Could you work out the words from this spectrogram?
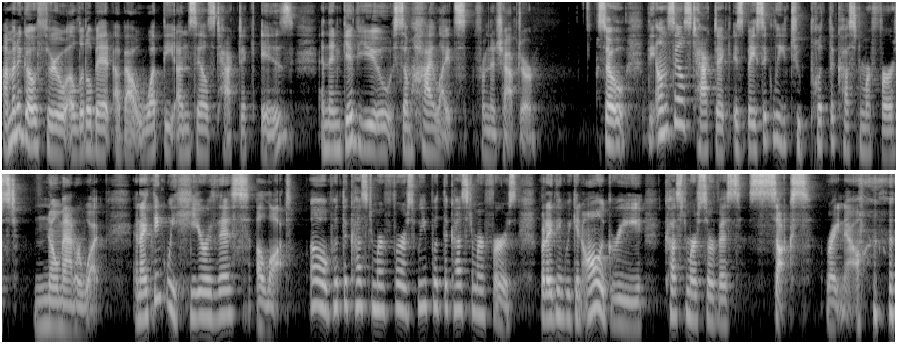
I'm going to go through a little bit about what the unsales tactic is and then give you some highlights from the chapter. So, the unsales tactic is basically to put the customer first no matter what. And I think we hear this a lot. Oh, put the customer first. We put the customer first. But I think we can all agree customer service sucks right now.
